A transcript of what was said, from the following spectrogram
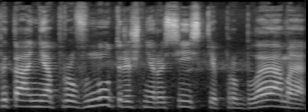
питання про внутрішні російські проблеми е,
